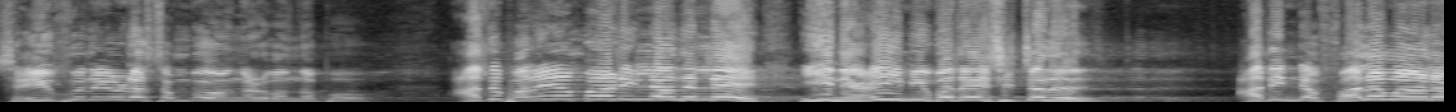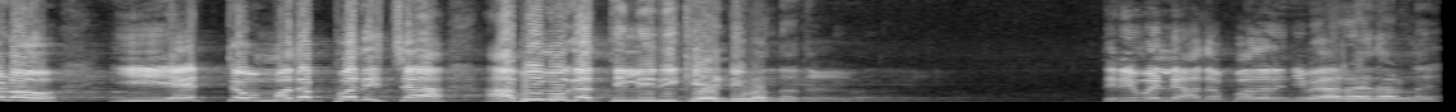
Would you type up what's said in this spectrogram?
ഷെയ്ഖുനയുടെ സംഭവങ്ങൾ വന്നപ്പോ അത് പറയാൻ പാടില്ല എന്നല്ലേ ഈ നയീമി ഉപദേശിച്ചത്? അതിന്റെ ഫലമാണടോ ഈ ഏറ്റവും മതപ്പതിച്ച അഭിമുഖത്തിൽ ഇരിക്കേണ്ടി വന്നത്. തിരുവല്ല അതപ്പതിനഞ്ഞ് വേറെ ഏതാൾ?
